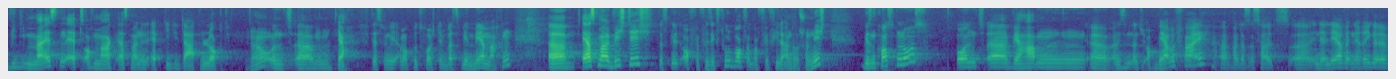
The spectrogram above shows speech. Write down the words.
wie die meisten Apps auf dem Markt, erstmal eine App, die die Daten loggt. Und ähm, ja, deswegen will ich einmal kurz vorstellen, was wir mehr machen. Ähm, erstmal wichtig, das gilt auch für Physics Toolbox, aber für viele andere schon nicht, wir sind kostenlos und äh, wir haben, äh, sind natürlich auch werbefrei, äh, weil das ist halt äh, in der Lehre in der Regel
